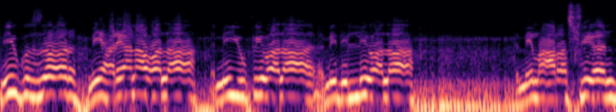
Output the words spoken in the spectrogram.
मी गुजर मी हरियाणावाला मी युपीवाला मी दिल्लीवाला मी महाराष्ट्रीयन.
